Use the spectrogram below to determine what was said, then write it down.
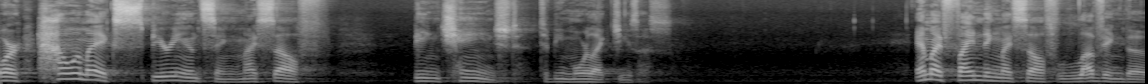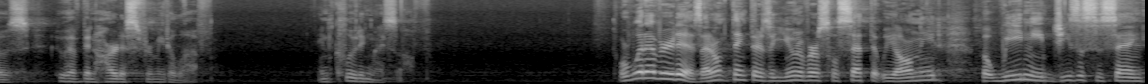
Or how am I experiencing myself being changed to be more like Jesus? Am I finding myself loving those who have been hardest for me to love, including myself? Or whatever it is. I don't think there's a universal set that we all need, but we need, Jesus is saying,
